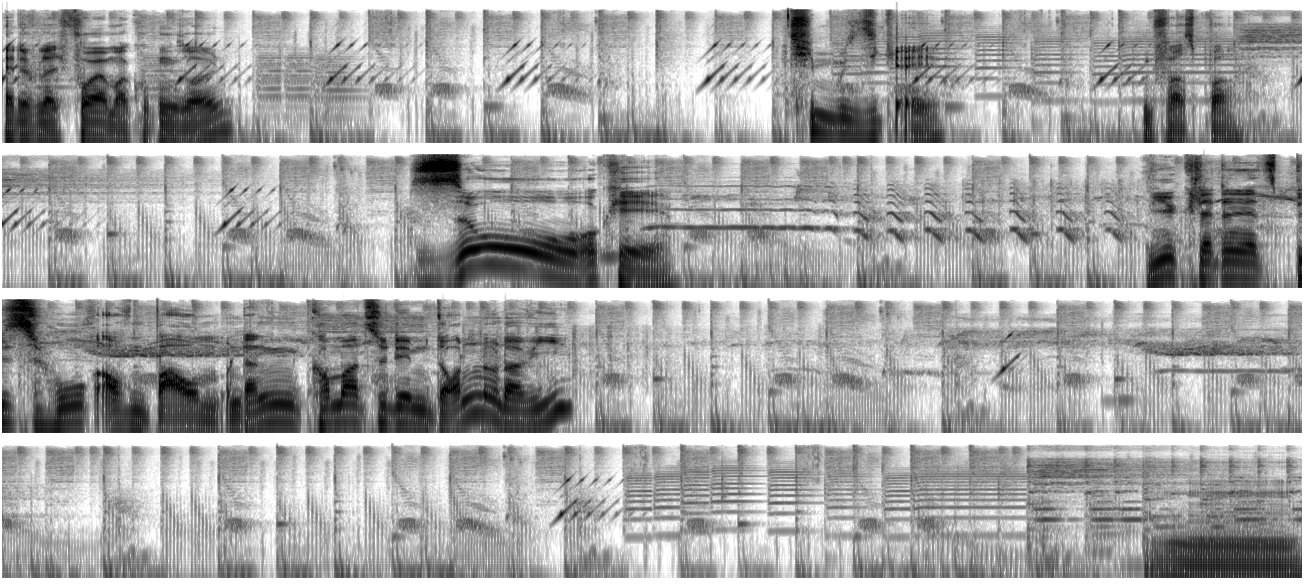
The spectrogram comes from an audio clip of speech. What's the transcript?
hätte vielleicht vorher mal gucken sollen. Die Musik, ey. Unfassbar. So, okay. Wir klettern jetzt bis hoch auf den Baum. Und dann kommen wir zu dem Don, oder wie? Hm.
